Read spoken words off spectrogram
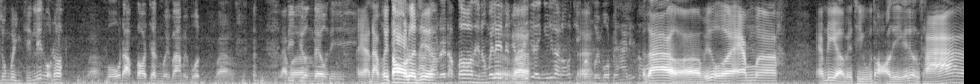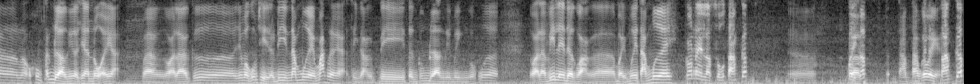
Trung bình 9 lít hỗn hợp vâng. Phố đạp to chân 13 14 vâng. Đi trường đều thì anh ạ đạp hơi to luôn chứ. đạp đấy đạp to thì nó mới lên được cái đấy Vâng. chứ anh nghĩ là nó chỉ khoảng Vâng. 11 12 lít thôi. Ra ở ví dụ em ờ, em đi ở Việt Trì Phú Thọ thì cái đường xá nó cũng không tắc đường như ở trên Hà Nội anh ạ. Ừ. và gọi là cứ nhưng mà cũng chỉ được đi 50 mắc thôi ạ. Thỉnh thoảng thì từng cung đường thì mình cũng ờ, gọi là vít lên được khoảng ờ, 70 80 con này là số 8 cấp? Ờ, 7 vâng, cấp. 8 8 cấp anh ạ. 8 cấp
